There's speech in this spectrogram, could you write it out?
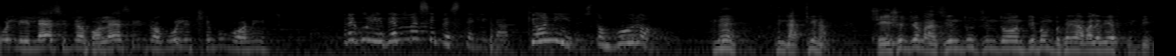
Ούλοι λέσει και πολλές είναι και ο κούλιτσι που πονεί. Ρε Κουλή, δεν μας είπες τελικά. Ποιον είδες, τον μπούρο; Ναι, στην κατίνα. Και είχε και μαζί του και τον τύπο που θέλει να βάλει διευθυντή.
